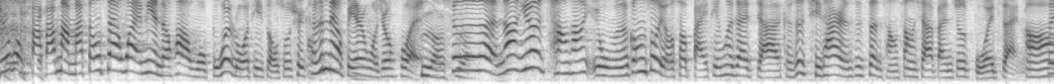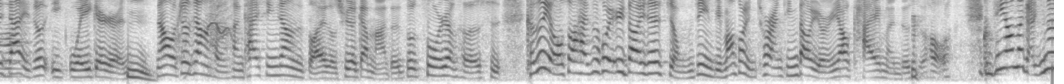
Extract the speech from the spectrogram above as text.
如果爸爸妈妈都在外面的话，我不会裸体走出去。可是没有别人，我就会。是啊，是啊。对对对，那因为常常我们的工作有时候白天会在家，可是其他人是正常上下班，就是不会在嘛，所以家里就一我一个人。嗯。然后我就这样很很开心，这样子走来走去的干嘛的，就做任何的事。可是有的时候还是会遇到一些窘境，比方说你突然听到有人要开门的时候，你听到那个那个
